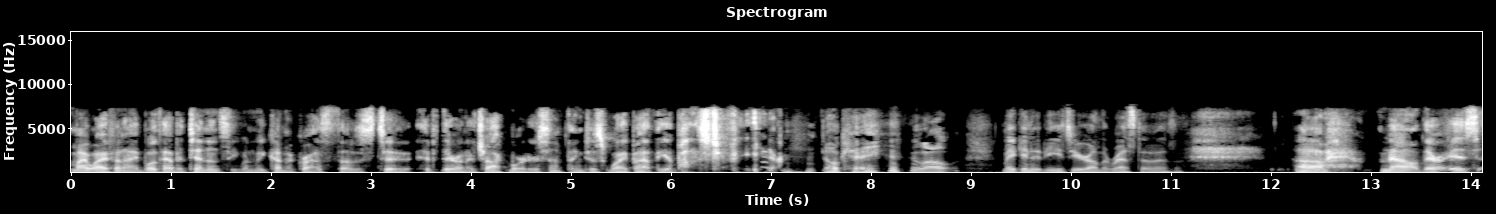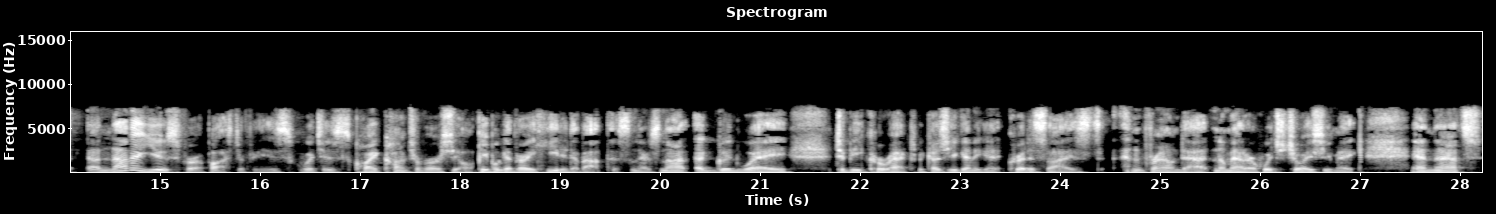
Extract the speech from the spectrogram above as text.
my wife and I both have a tendency when we come across those to, if they're on a chalkboard or something, just wipe out the apostrophe. okay. well, making it easier on the rest of us. Uh, now, there is another use for apostrophes, which is quite controversial. People get very heated about this, and there's not a good way to be correct because you're going to get criticized and frowned at no matter which choice you make. And that's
